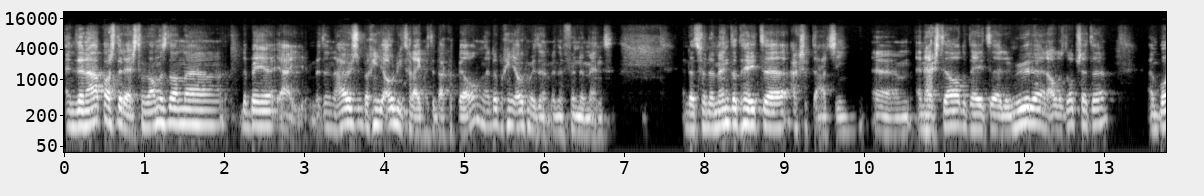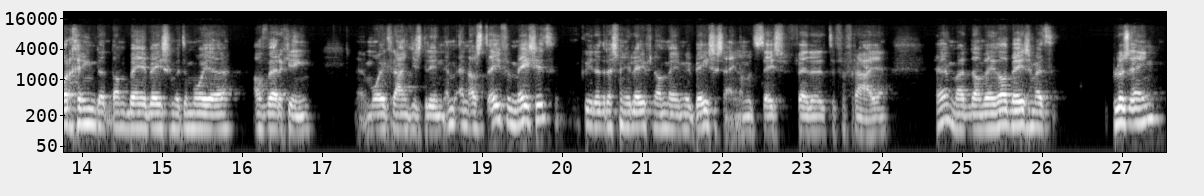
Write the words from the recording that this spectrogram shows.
en daarna pas de rest. Want anders dan, uh, dan ben je, ja, met een huis begin je ook niet gelijk met de dakkapel. Dan begin je ook met een, met een fundament. En dat fundament dat heet uh, acceptatie. Um, en herstel, dat heet uh, de muren en alles erop zetten. En borging, dat, dan ben je bezig met een mooie afwerking, mooie kraantjes erin. En, en, als het even mee zit, kun je daar de rest van je leven dan mee, mee bezig zijn. Om het steeds verder te verfraaien. Hè? Maar dan ben je wel bezig met plus één.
